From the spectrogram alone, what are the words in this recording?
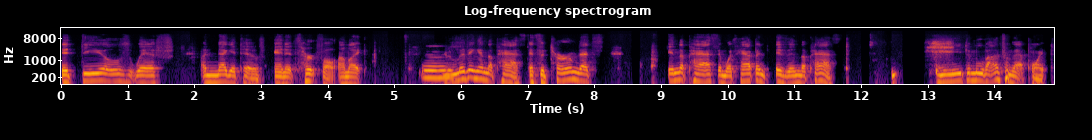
it deals with a negative and it's hurtful. I'm like, mm. you're living in the past. It's a term that's in the past and what's happened is in the past. You need to move on from that point.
